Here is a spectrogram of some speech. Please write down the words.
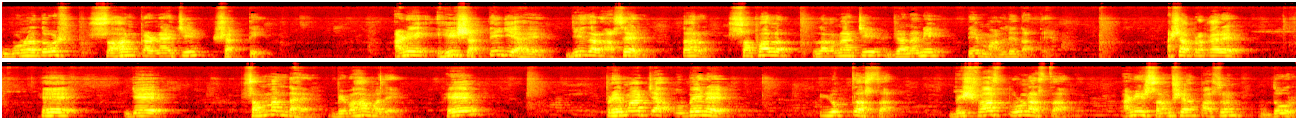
गुणदोष सहन करण्याची शक्ती. आणि ही शक्ती जी आहे जी जर असेल तर सफल लग्नाची जननी ते मानले जाते. अशा प्रकारे हे जे संबंध आहे विवाहामध्ये हे प्रेमाच्या उभेने युक्त असतात विश्वासपूर्ण असतात आणि संशयापासून दूर.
